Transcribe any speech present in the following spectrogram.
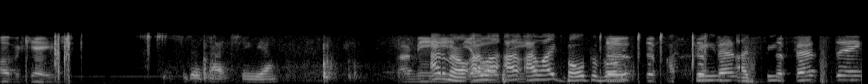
of a cage. That's actually yeah. I mean, I don't know. you I, li- the- I, I like both of the them. the, I've the seen- fence I've seen- the fence thing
